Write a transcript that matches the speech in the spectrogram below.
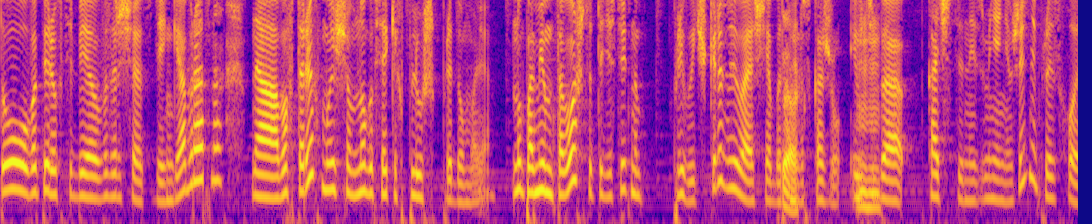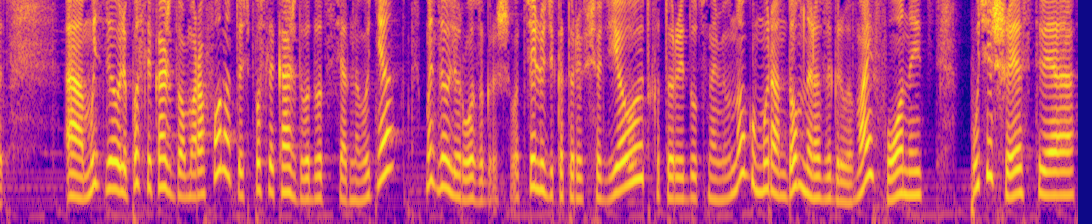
то, во-первых, тебе возвращаются деньги обратно, а во-вторых, мы еще много всяких плюшек придумали. Ну, помимо того, что ты действительно привычки развиваешь, я об этом так. расскажу, и угу. у тебя качественные изменения в жизни происходят, мы сделали после каждого марафона, то есть после каждого 21 дня, мы сделали розыгрыш. Вот те люди, которые все делают, которые идут с нами в ногу, мы рандомно разыгрываем айфоны, путешествия,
